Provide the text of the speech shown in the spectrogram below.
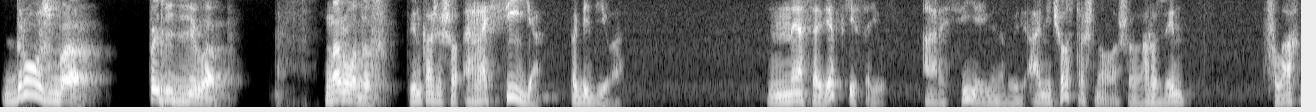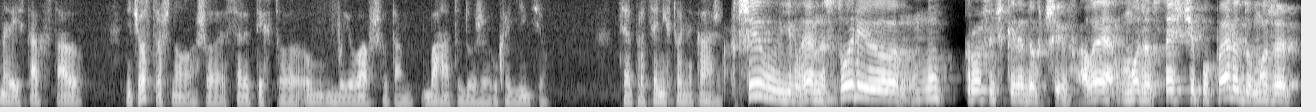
дружба победила народов. Він каже, що Росія побіділа. Не Совєтський Союз, а Росія іменно побіділа. А нічого страшного, що грузин флаг на рейстах вставив. Нічого страшного, що серед тих, хто воював, що там багато дуже українців. Це про це ніхто не каже. Вчив Євген історію, ну трошечки не довчив, але може все ще попереду, може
